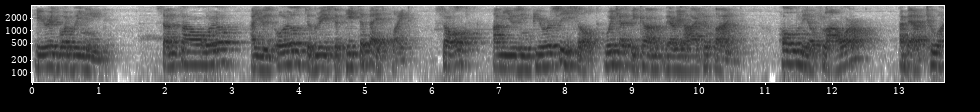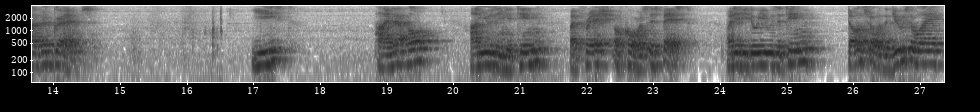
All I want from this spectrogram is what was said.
Here is what we need. Sunflower oil, I use oil to grease the pizza base plate. Salt, I'm using pure sea salt, which has become very hard to find. Wholemeal flour, about 200 grams. Yeast, Pineapple, I'm using a tin, but fresh, of course, is best. But if you do use a tin, don't throw the juice away,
